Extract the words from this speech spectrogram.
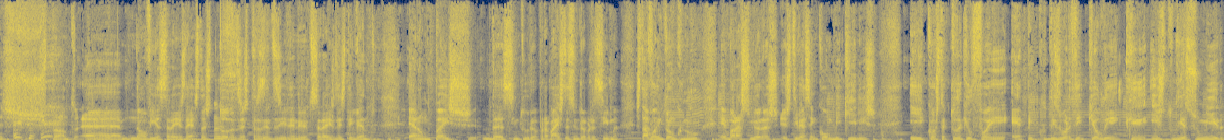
Mas pronto, ah, não havia sereias destas. Todas as 388 sereias deste evento eram peixe da cintura para baixo, da cintura para cima. Estavam em tronco nu, embora as senhoras estivessem com biquínis e consta que tudo aquilo foi épico. Diz o artigo que eu li que isto de assumir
